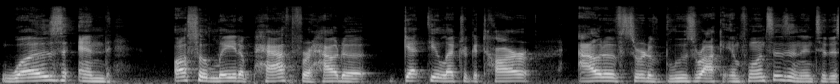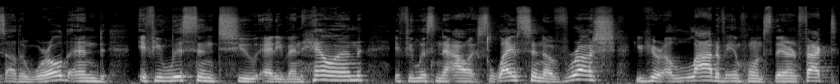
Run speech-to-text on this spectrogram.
was and also laid a path for how to get the electric guitar out of sort of blues rock influences and into this other world. And if you listen to Eddie Van Halen, if you listen to Alex Lifeson of Rush, you hear a lot of influence there. In fact,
